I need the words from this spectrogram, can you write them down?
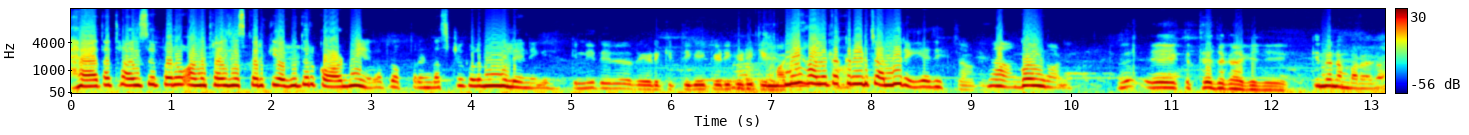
ਹੈ ਤਾਂ ਥਰਾਈਜ਼ ਪਰ ਉਹ ਅਨਥਰਾਈਜ਼ ਇਸ ਕਰਕੇ ਅਭੀ ਤਾਂ ਰਿਕਾਰਡ ਨਹੀਂ ਹੈਗਾ ਪ੍ਰੋਪਰ ਇੰਡਸਟਰੀ ਕੋਲ ਵੀ ਮਿਲੇ ਨੇਗੇ ਕਿੰਨੀ ਦੇਰ ਰੇਡ ਕੀਤੀ ਗਈ? ਕਿਹੜੀ ਕਿਹੜੀ ਟੀਮਾਂ ਨਹੀਂ ਹਾਲੇ ਤੱਕ ਰੇਡ ਚੱਲ ਹੀ ਰਹੀ ਹੈ ਜੀ। ਹਾਂ। ਗੋਇੰਗ ਔਨ ਇਹ ਕਿੱਥੇ ਜਗ੍ਹਾ ਹੈਗੀ ਜੀ? ਕਿੰਨਾ ਨੰਬਰ ਹੈਗਾ?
